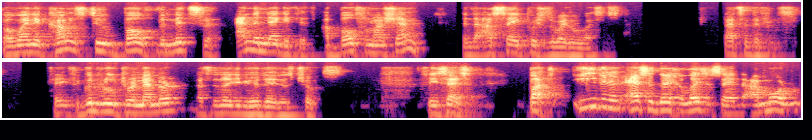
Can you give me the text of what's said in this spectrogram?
But when it comes to both the mitzvah and the negative are both from Hashem, then the asay pushes away the lessons. That's the difference. Okay, it's a good rule to remember. That's the Noda B'Yehuda's truth. So he says, but even in Esed said there are more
